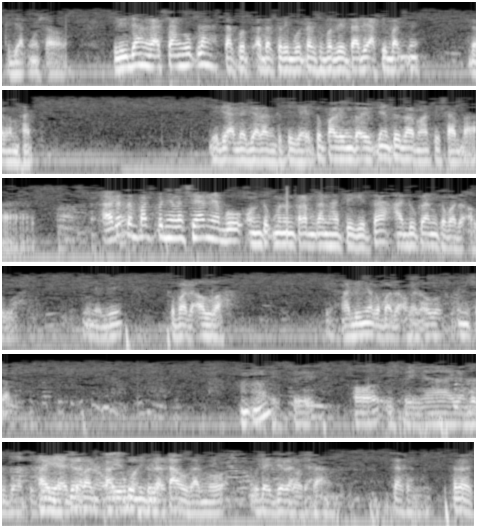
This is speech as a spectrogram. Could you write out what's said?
Ajak musyawarah lidah nggak sanggup lah. Takut ada keributan seperti tadi akibatnya. Dalam hati. Jadi ada jalan ketiga. Itu paling doibnya itu dalam hati sabar. Ada tempat penyelesaiannya bu untuk menenteramkan hati kita adukan kepada Allah. Jadi kepada Allah ya, adunya kepada Allah, Allah insya Allah. Mm -hmm. istri, oh istrinya yang berbuat itu. Oh iya, itu kan hukum sudah tahu kan bu, udah jelas kan. Terus.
